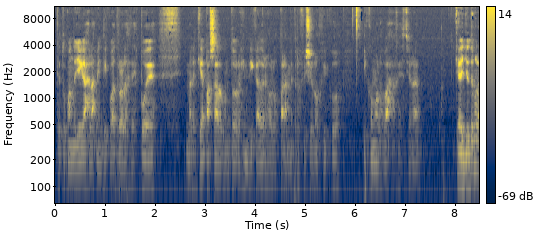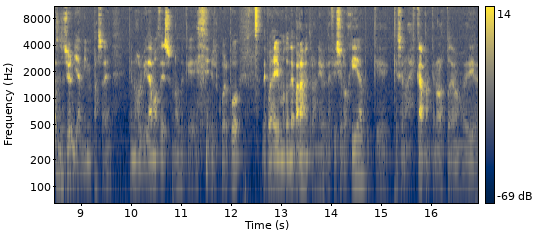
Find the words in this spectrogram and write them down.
que tú cuando llegas a las 24 horas después, ¿vale? ¿Qué ha pasado con todos los indicadores o los parámetros fisiológicos y cómo los vas a gestionar? Que yo tengo la sensación, y a mí me pasa, ¿eh? que nos olvidamos de eso, ¿no? De que el cuerpo, después hay un montón de parámetros a nivel de fisiología que, que se nos escapan, que no los podemos medir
